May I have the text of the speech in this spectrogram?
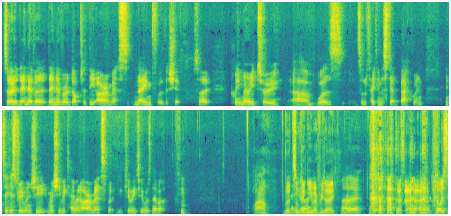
So they never they never adopted the RMS name for the ship. So Queen Mary two um, was sort of taken a step back when into history when she when she became an RMS, but QE2 was never. wow, learn something new every day. Oh, there. there's,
